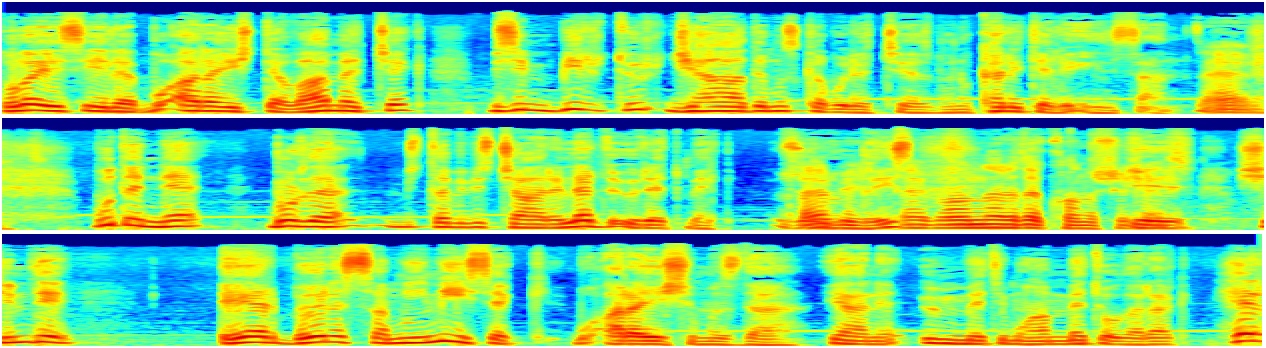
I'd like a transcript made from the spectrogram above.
Dolayısıyla bu arayış devam edecek. Bizim bir tür cihadımız kabul edeceğiz bunu. Kaliteli insan. Evet. Bu da ne? Burada tabii biz çareler de üretmek zorundayız. tabii onları da Ee, konuşacağız. şimdi Eğer böyle samimi isek bu arayışımızda yani ümmeti Muhammed olarak her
